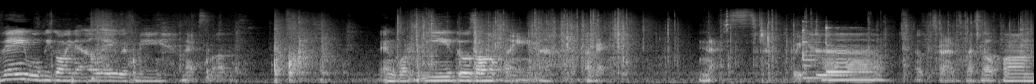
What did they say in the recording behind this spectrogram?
They will be going to LA with me next month. I'm going to need those on the plane. Next, we have, oh, sorry, it's my cell phone.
